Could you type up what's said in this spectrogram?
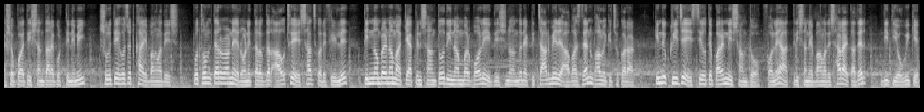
একশো পঁয়ত্রিশ রান তারা করতে নেমেই শুরুতেই হোঁচট খায় বাংলাদেশ। প্রথম তেরো রানে রনিত তালুকদার আউট হয়ে সাজ করে ফিরলে তিন নম্বরে নামা ক্যাপ্টেন শান্ত দুই নম্বর বলে দেশনন্দন একটি চার মেরে আভাস দেন ভালো কিছু করার। কিন্তু ক্রিজে স্থির হতে পারেননি শান্ত, ফলে আটত্রিশ রানে বাংলাদেশ হারায় তাদের দ্বিতীয় উইকেট।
